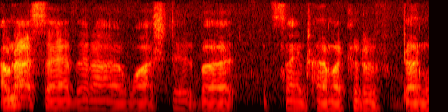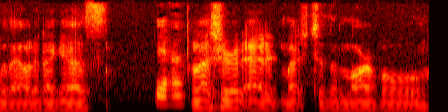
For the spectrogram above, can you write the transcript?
I'm not sad that I watched it, but at the same time, I could have done without it. I guess Yeah. I'm not sure it added much to the Marvel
